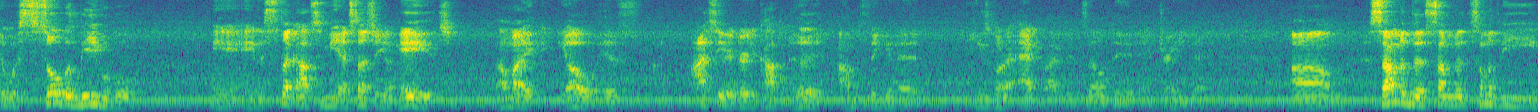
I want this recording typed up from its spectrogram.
it was so believable, and, and it stuck out to me at such a young age. I'm like, yo, if I see a dirty cop in the hood, I'm thinking that he's gonna act like Denzel did in Training Day. Um, some of the some of some of the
